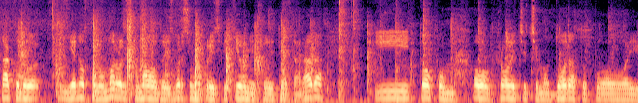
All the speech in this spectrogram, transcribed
Tako da jednostavno morali smo malo da izvršimo preispitivanje kvaliteta rada i tokom ovog proleća ćemo dodatno po ovaj,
